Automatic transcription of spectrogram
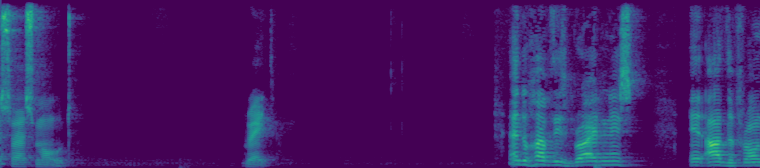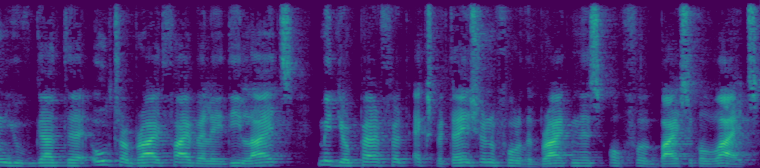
SOS mode. Great. And to have this brightness, at the front you've got the ultra bright 5 LED lights, meet your perfect expectation for the brightness of uh, bicycle lights.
